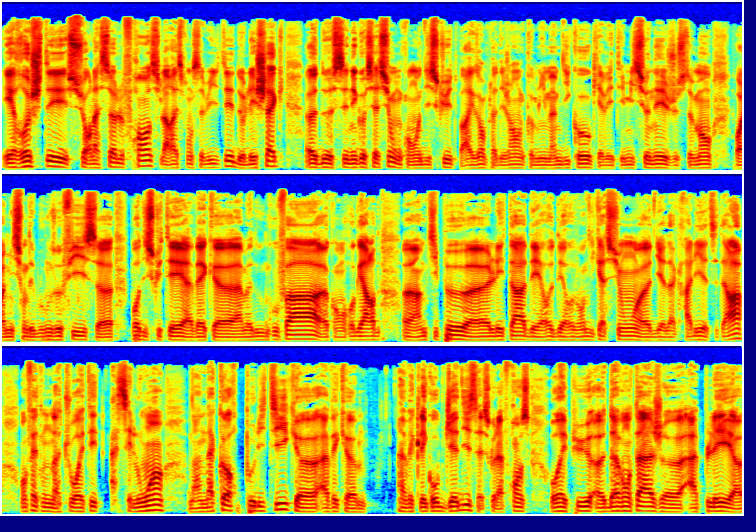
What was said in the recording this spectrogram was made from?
et rejeter sur la seule France la responsabilité de l'échec de ces négociations. Quand on discute, par exemple, à des gens comme l'imam Diko, qui avait été missionné justement pour la mission des bons offices, pour discuter avec Amadou Nkoufa, quand on regarde un petit peu l'état des, revendications euh, d'Iyad etc. En fait, on a toujours été assez loin d'un accord politique euh, avec euh, avec les groupes djihadistes Est-ce que la France aurait pu euh, davantage euh, appeler euh,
